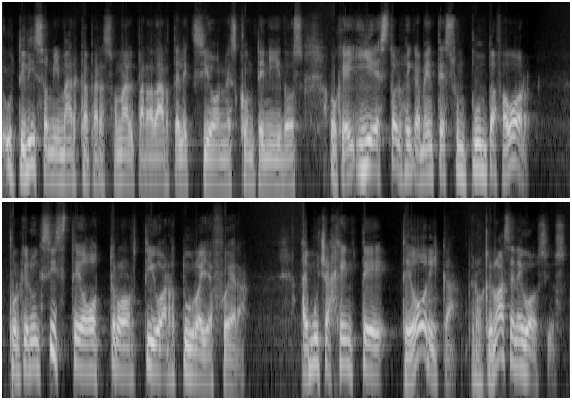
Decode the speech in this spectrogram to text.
Utilizo mi marca personal para darte lecciones, contenidos, Y esto, lógicamente, es un punto a favor, porque no existe otro tío Arturo allá afuera. Hay mucha gente teórica, pero que no hace negocios.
